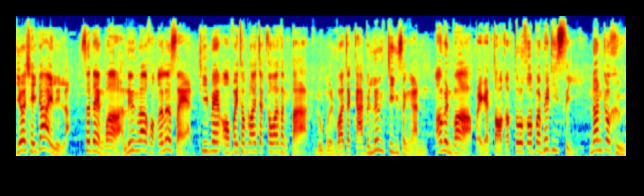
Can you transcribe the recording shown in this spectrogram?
เยอะใช้ได้เลยล่ะ แสดงว่าเรื่องราวของเออร์เลอร์แสนที่แม่งออกไปทำลายจักรวาลต่างๆ ดูเหมือนว่าจะกลายเป็นเรื่องจริงซะงั้น เอาเป็นว่าไปกันต่อกับตัวละครประเภทที่ 4 นั่นก็คือ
